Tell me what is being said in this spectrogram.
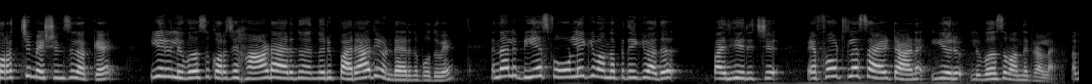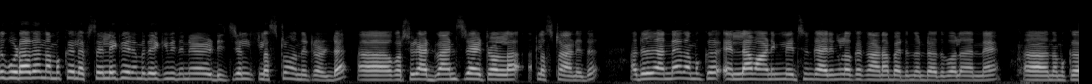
കുറച്ച് മെഷീൻസിലൊക്കെ ഈ ഒരു ലിവേഴ്സ് കുറച്ച് ഹാർഡായിരുന്നു എന്നൊരു പരാതി ഉണ്ടായിരുന്നു പൊതുവേ. എന്നാൽ ബി എസ് ഫോണിലേക്ക് വന്നപ്പോഴത്തേക്കും അത് പരിഹരിച്ച് എഫേർട്ട്ലെസ് ആയിട്ടാണ് ഈ ഒരു ലിവേഴ്സ് വന്നിട്ടുള്ളത്. അതുകൂടാതെ നമുക്ക് ലെഫ്റ്റ് സൈഡിലേക്ക് വരുമ്പോഴത്തേക്കും ഇതിന് ഡിജിറ്റൽ ക്ലസ്റ്റർ വന്നിട്ടുണ്ട്. കുറച്ചുകൂടി അഡ്വാൻസ്ഡ് ആയിട്ടുള്ള ക്ലസ്റ്റർ ആണിത്. അതിൽ തന്നെ നമുക്ക് എല്ലാ വാണിംഗ് ലൈറ്റ്സും കാര്യങ്ങളൊക്കെ കാണാൻ പറ്റുന്നുണ്ട്. അതുപോലെ തന്നെ നമുക്ക്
